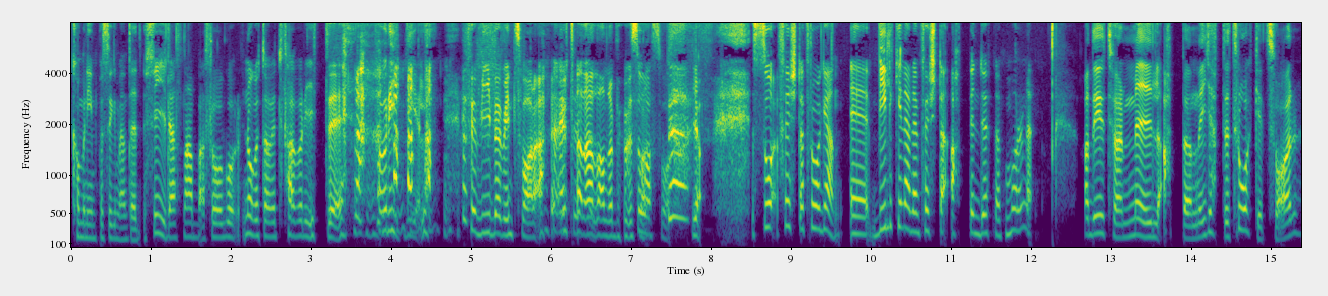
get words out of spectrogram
kommer in på segmentet fyra snabba frågor. Något av ett favorit, eh, favoritdel. För vi behöver inte svara, utan alla andra behöver svara. Så, Ja. så första frågan. Eh, vilken är den första appen du öppnar på morgonen? Ja, det är tyvärr mejlappen. Jättetråkigt svar.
